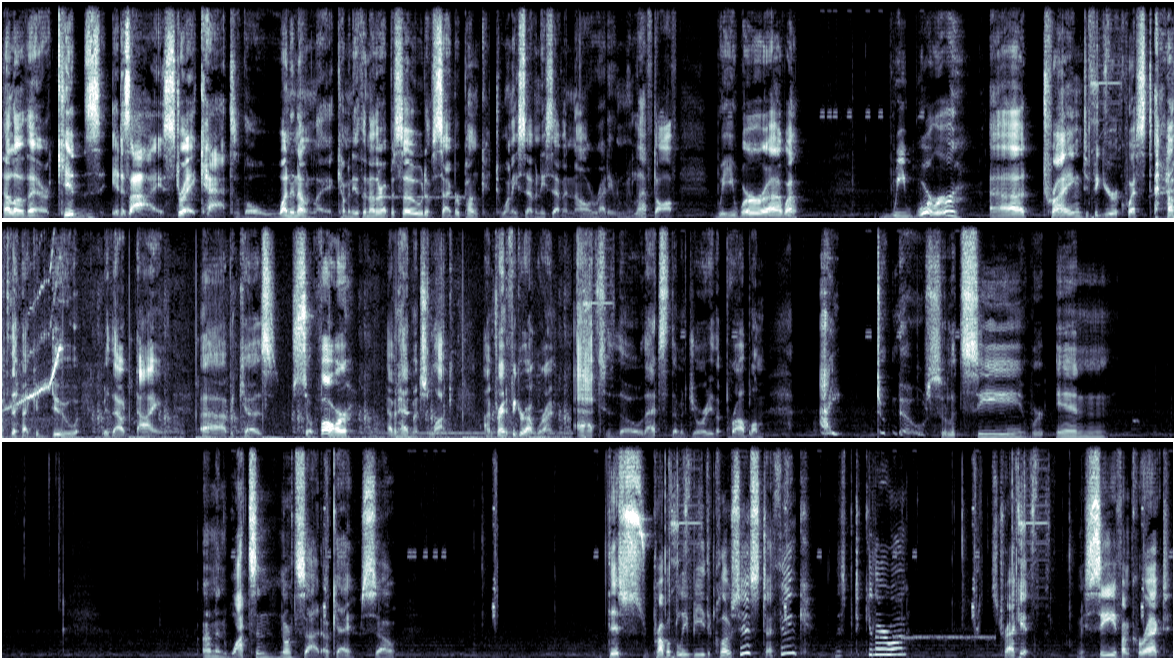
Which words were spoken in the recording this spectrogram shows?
Hello there, kids. It is I, Stray Cat, the one and only, coming with another episode of Cyberpunk 2077. Alrighty, when we left off, we were, uh, well, we were, uh, trying to figure a quest out that I could do without dying, uh, because so far, haven't had much luck. I'm trying to figure out where I'm at, though. That's the majority of the problem. I don't know. So let's see. We're in... I'm in Watson, North Side. Okay, so... This probably be the closest, I think. This particular one. Let's track it. Let me see if I'm correct.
